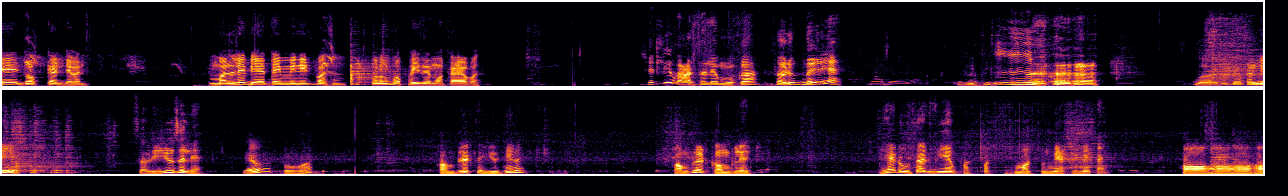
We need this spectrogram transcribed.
એ ડ્રોપ કાઢ દેવાની. મળે બે ત્રણ મિનિટ પછી. થોડુંક બફાઈ જાય મકાઈ પર કેટલી વાર છે લે મુકા? સડ્યું નહીં રે. બધું તો લઈએ. સરી ગયું છે લે. એવું? ઓહો. કમ્પ્લીટ થઈ ગયું ને? કમ્પ્લીટ કમ્પ્લીટ હેડ ઉતારી દઈએ ફટફટ મળતું ને થાય? હો હો હો હો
